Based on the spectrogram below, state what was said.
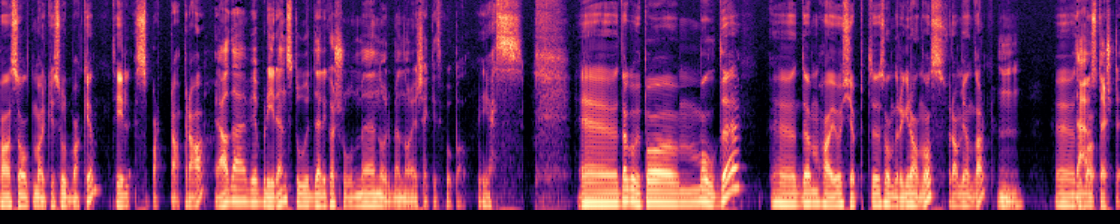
har solgt Markus Solbakken til Sparta Praha. Ja, det er, vi blir en stor delikasjon med nordmenn nå i tsjekkisk fotball. Yes. Eh, da går vi på Molde. Eh, de har jo kjøpt eh, Sondre Granås fra Mjøndalen. Mm. Eh, Det er jo største,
